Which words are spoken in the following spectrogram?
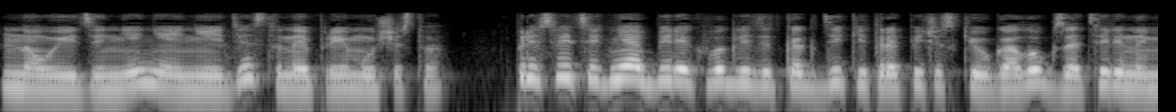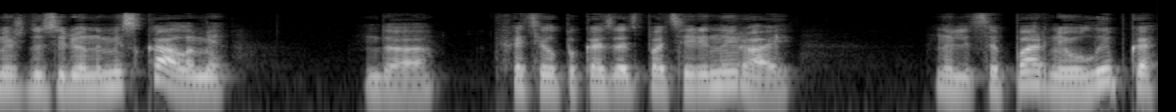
но уединение — не единственное преимущество. При свете дня берег выглядит как дикий тропический уголок, затерянный между зелеными скалами. Да, хотел показать потерянный рай. На лице парня улыбка,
